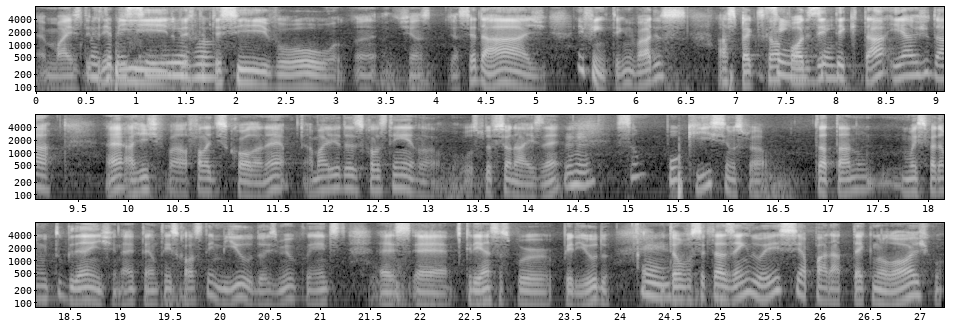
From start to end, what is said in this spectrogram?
é, mais deprimido, mais depressivo, ou uh, de ansiedade. Enfim, tem vários aspectos que sim, ela pode sim. detectar e ajudar. É, a gente fala de escola, né? A maioria das escolas tem os profissionais, né? Uhum. São pouquíssimos para tratar no, uma esfera muito grande, né? Então tem escolas que têm mil, dois mil clientes, é, é, crianças por período. É. Então você trazendo esse aparato tecnológico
